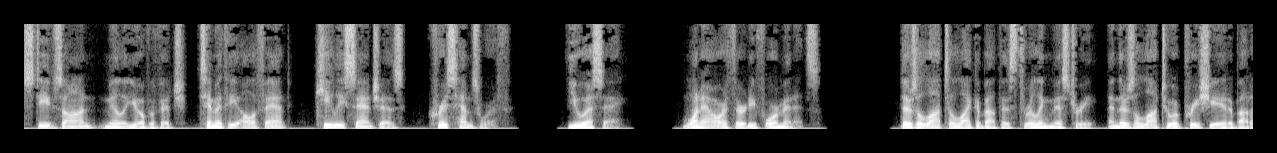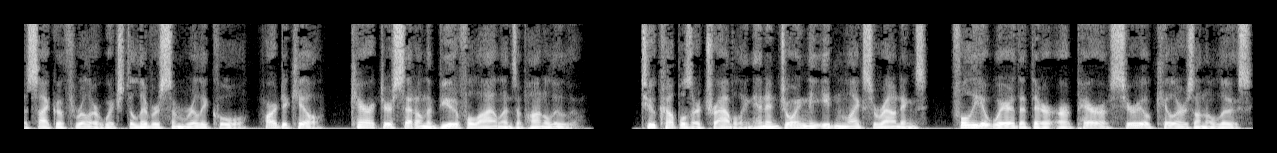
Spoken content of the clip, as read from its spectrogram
Steve Zahn, Milla Jovovich, Timothy Olyphant, Kiele Sanchez, Chris Hemsworth. USA. 1 hour 34 minutes. There's a lot to like about this thrilling mystery, and there's a lot to appreciate about a psycho thriller which delivers some really cool, hard to kill, characters set on the beautiful islands of Honolulu. Two couples are traveling and enjoying the Eden like surroundings, fully aware that there are a pair of serial killers on the loose,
